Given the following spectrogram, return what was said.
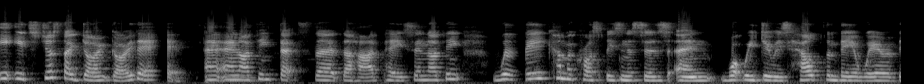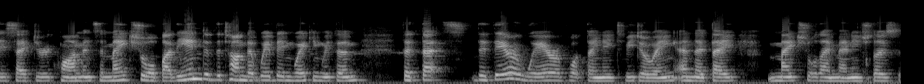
it's just they don't go there. And, and, I think that's the, the hard piece. And I think we come across businesses and what we do is help them be aware of their safety requirements and make sure by the end of the time that we've been working with them that that's that they're aware of what they need to be doing and that they make sure they manage those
